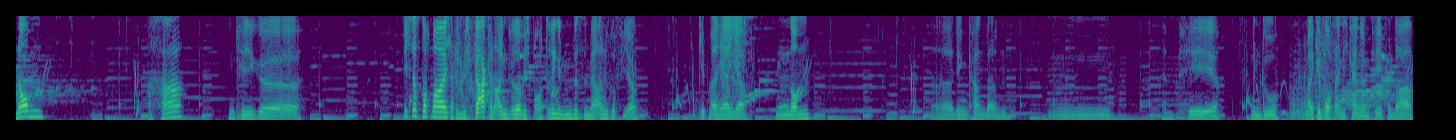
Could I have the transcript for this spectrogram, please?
Nom. Aha. Dann kriege ich das nochmal. Ich habe nämlich gar keinen Angriff. Ich brauche dringend ein bisschen mehr Angriff hier. Gib mal her hier. Nom. Den kann dann. Mm, MP. Nimm du. Maike braucht eigentlich keine MP, von da.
